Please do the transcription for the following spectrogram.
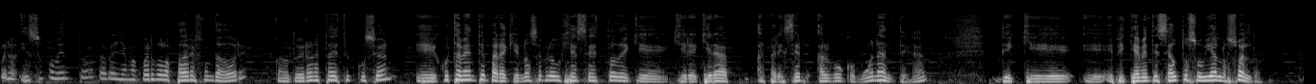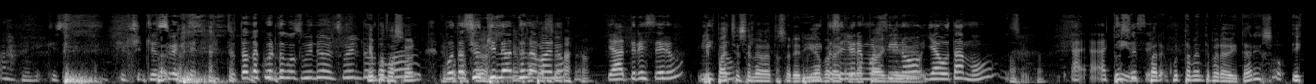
Bueno, en su momento, ya me acuerdo los padres fundadores, cuando tuvieron esta discusión, eh, justamente para que no se produjese esto de que quiera, quiera al parecer algo común antes, ¿eh? de que eh, efectivamente se autosubían los sueldos. Ah, qué, suerte. ¿Tú estás de acuerdo con subirnos el sueldo? En votación. votación, que levanta la mano. Ya 3-0. Despáchese la tesorería para señora que Morfino, ya votamos. Entonces, justamente para evitar eso, es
